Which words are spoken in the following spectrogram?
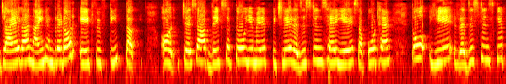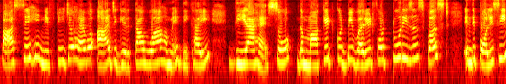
जाएगा 900 और 850 तक। और जैसा आप देख सकते हो, ये मेरे पिछले रेजिस्टेंस है, ये सपोर्ट है। तो ये रेजिस्टेंस के पास से ही निफ्टी जो है, वो आज गिरता हुआ हमें दिखाई दिया है। So the market could be worried for two reasons first in the policy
